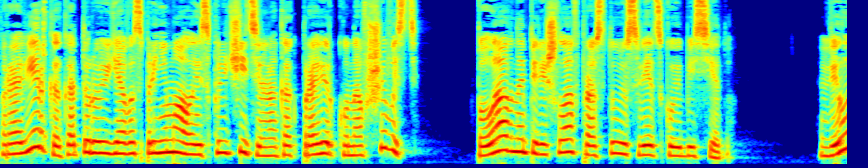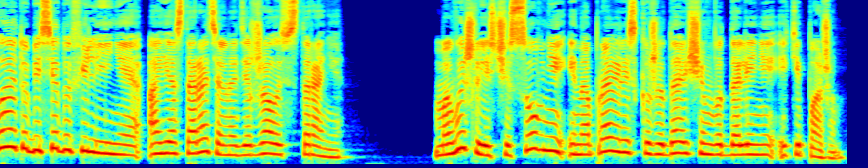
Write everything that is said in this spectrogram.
Проверка, которую я воспринимала исключительно как проверку на вшивость, плавно перешла в простую светскую беседу. Вела эту беседу Филиния, а я старательно держалась в стороне. Мы вышли из часовни и направились к ожидающим в отдалении экипажам.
